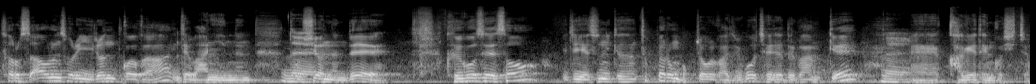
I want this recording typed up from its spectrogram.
서로 싸우는 소리 이런 거가 이제 많이 있는 네. 도시였는데 그곳에서 이제 예수님께서는 특별한 목적을 가지고 제자들과 함께 네. 에, 가게 된 것이죠.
